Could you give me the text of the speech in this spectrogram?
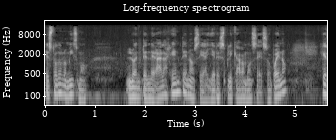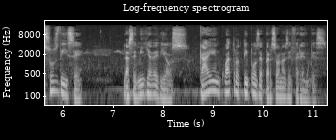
es todo lo mismo. ¿Lo entenderá la gente? No sé, ayer explicábamos eso. Bueno, Jesús dice, la semilla de Dios cae en cuatro tipos de personas diferentes.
